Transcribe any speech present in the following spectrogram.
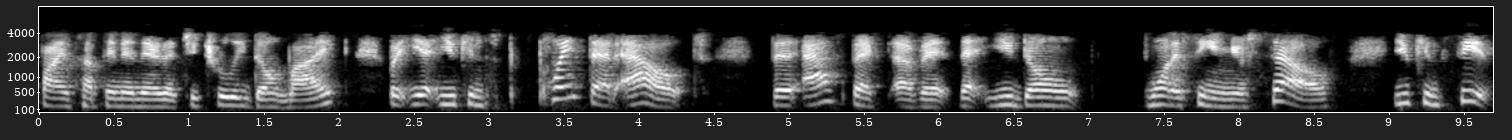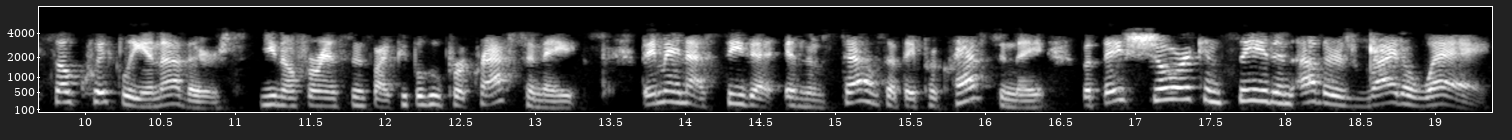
find something in there that you truly don't like, but yet you can point that out the aspect of it that you don't want to see in yourself, you can see it so quickly in others. You know, for instance, like people who procrastinate, they may not see that in themselves that they procrastinate, but they sure can see it in others right away.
